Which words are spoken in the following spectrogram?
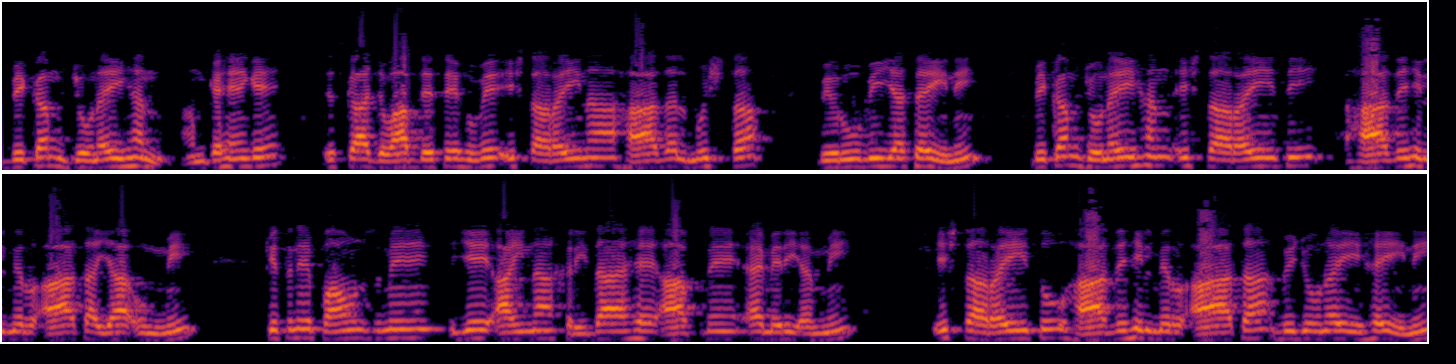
بکم جونیہن، ہم کہیں گے اس کا جواب دیتے ہوئے اشتارینا ہاد المشت بروبیتینی بکم جونیہن اشتاریتی ہادہ المرآت یا امی کتنے پاؤنڈز میں یہ آئینہ خریدا ہے آپ نے؟ اے میری امی، اشتریتو ہادہ المرآت بجونیہینی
